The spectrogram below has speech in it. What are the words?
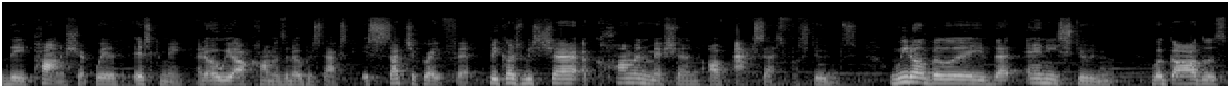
the partnership with ISKME and OER Commons and OpenStax is such a great fit because we share a common mission of access for students. We don't believe that any student, regardless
